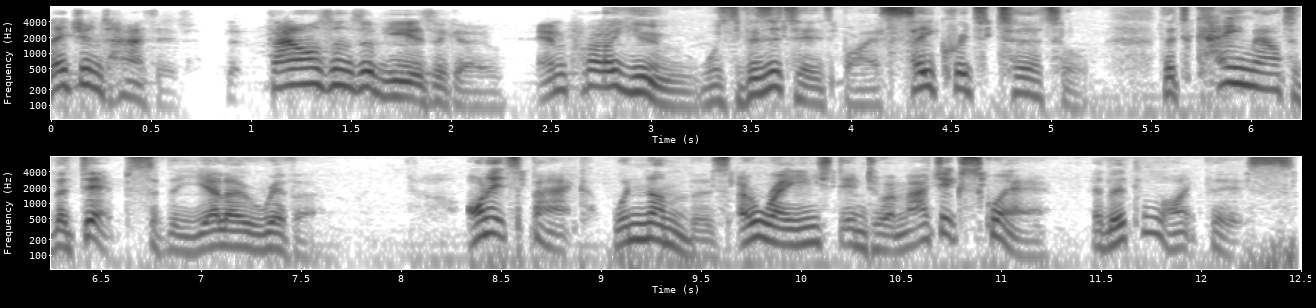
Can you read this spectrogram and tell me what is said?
Legend has it that thousands of years ago, Emperor Yu was visited by a sacred turtle that came out of the depths of the Yellow River. On its back were numbers arranged into a magic square, a little like this.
